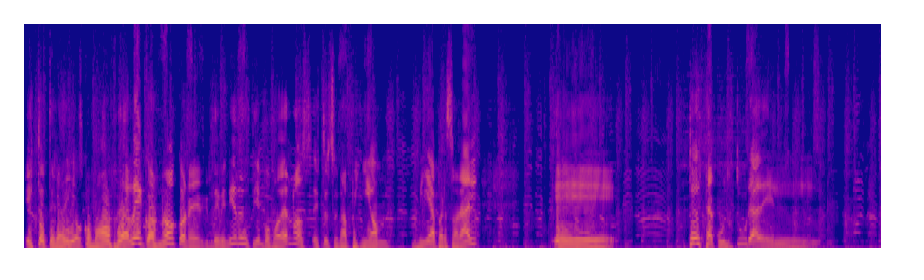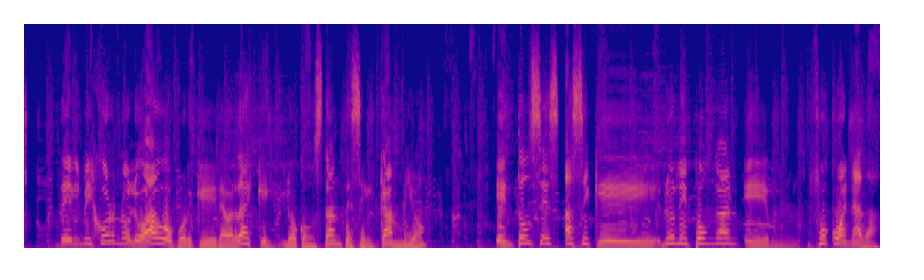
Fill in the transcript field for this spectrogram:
esto te lo digo como off the record, ¿no? Con el devenir de los tiempos modernos, esto es una opinión mía personal. eh, toda esta cultura del del mejor no lo hago porque la verdad es que lo constante es el cambio. Entonces hace que no le pongan eh, foco a nada.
